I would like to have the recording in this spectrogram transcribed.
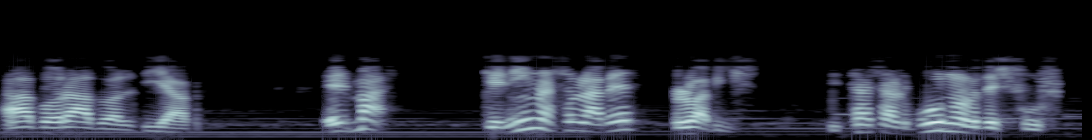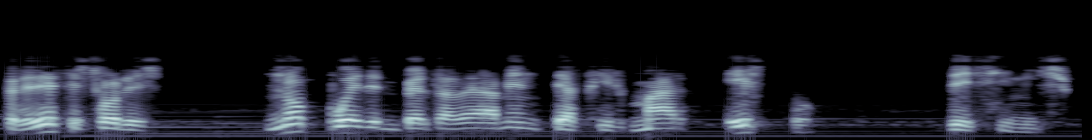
ha adorado al diablo. Es más, que ni una sola vez lo ha visto. Quizás algunos de sus predecesores no pueden verdaderamente afirmar esto de sí mismo.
